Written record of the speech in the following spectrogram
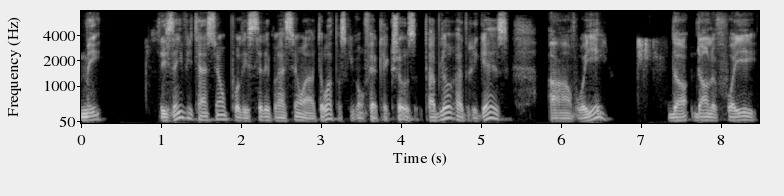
Mais les invitations pour les célébrations à Ottawa, parce qu'ils vont faire quelque chose. Pablo Rodriguez a envoyé dans, dans le foyer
